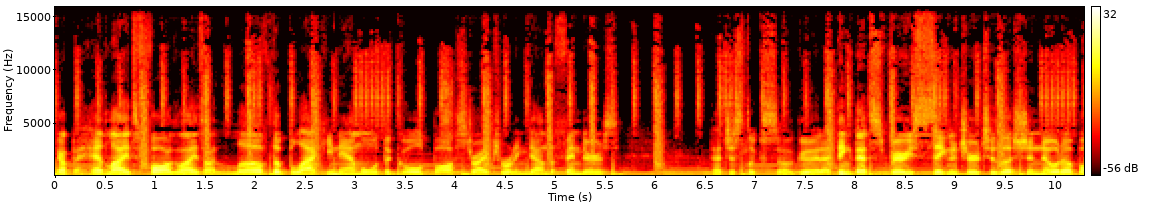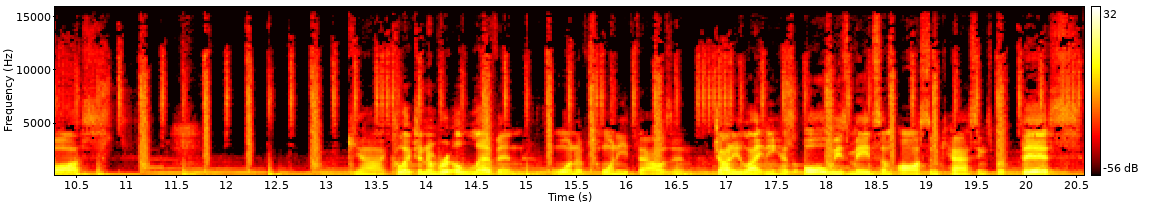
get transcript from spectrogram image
Got the headlights, fog lights. I love the black enamel with the gold boss stripes running down the fenders. That just looks so good. I think that's very signature to the Shinoda boss. Yeah, collector number 11, one of 20,000. Johnny Lightning has always made some awesome castings, but this,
